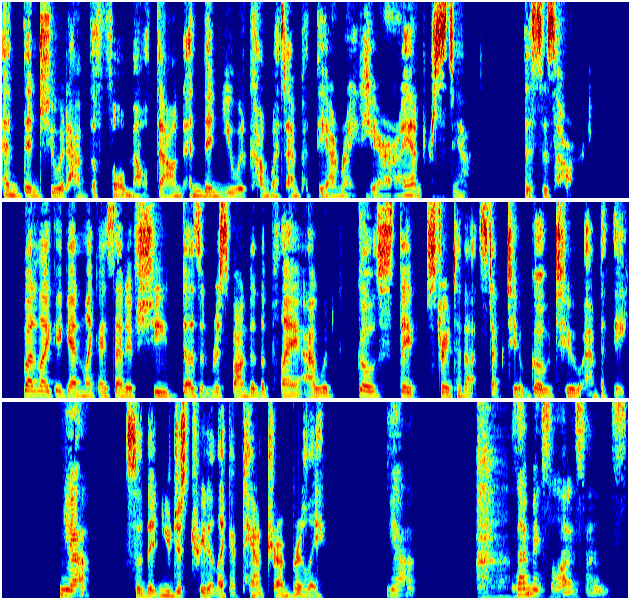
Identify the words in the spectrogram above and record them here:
And then she would have the full meltdown. And then you would come with empathy. I'm right here. I understand. This is hard. But like again, like I said, if she doesn't respond to the play, I would go straight straight to that step two, go to empathy Yeah. so that you just treat it like a tantrum, really. Yeah. That makes a lot of sense.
